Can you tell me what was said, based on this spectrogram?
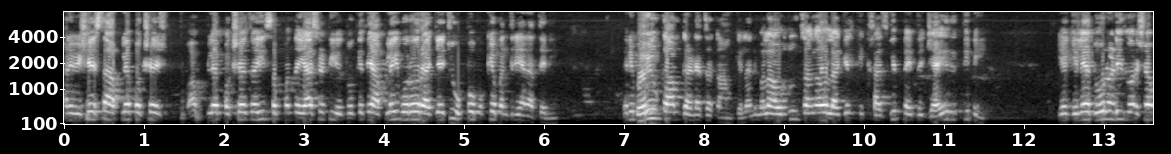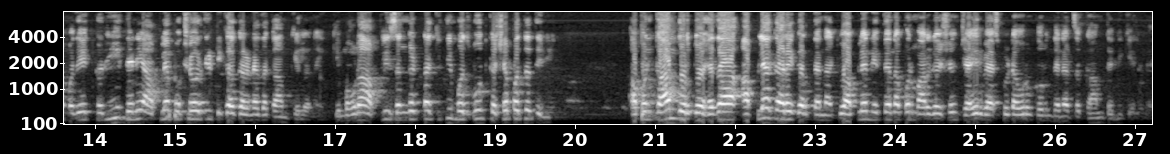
आणि विशेषतः आपल्या पक्षा आपल्या पक्षाचाही संबंध यासाठी येतो की ते आपल्याही बरोबर राज्याचे उपमुख्यमंत्री या नात्याने त्यांनी. भरीव काम करण्याचं काम केलं. आणि मला आवर्जून सांगावं लागेल की खासगीत नाही तर जाहीर रीतीने या गेल्या दोन अडीच वर्षामध्ये कधीही त्यांनी आपल्या पक्षावरती टीका करण्याचं काम केलं नाही. किंवा आपली संघटना किती मजबूत कशा पद्धतीने आपण काम करतो ह्याचा आपल्या कार्यकर्त्यांना किंवा आपल्या नेत्यांना पण मार्गदर्शन जाहीर व्यासपीठावरून करून देण्याचं काम त्यांनी केलेलं आहे.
